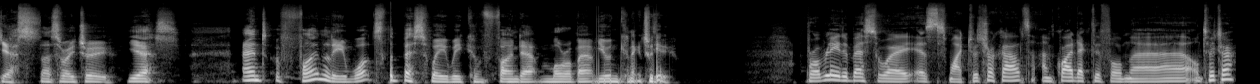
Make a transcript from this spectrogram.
Yes, that's very true. Yes. And finally, what's the best way we can find out more about you and connect with you? Probably the best way is my Twitter account. I'm quite active on uh, on Twitter,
